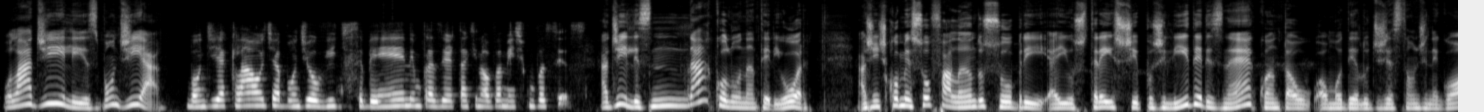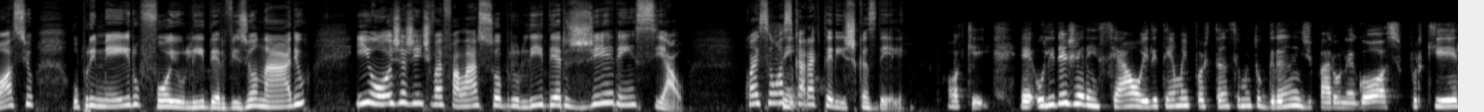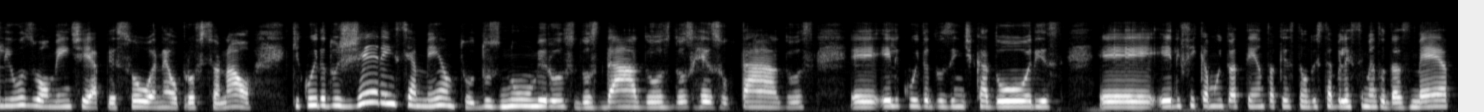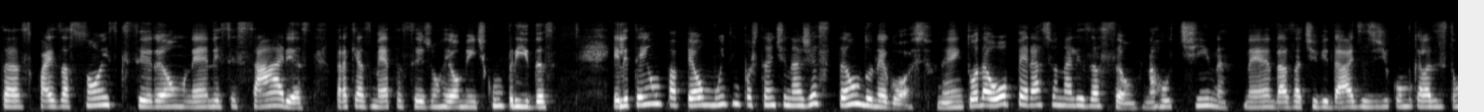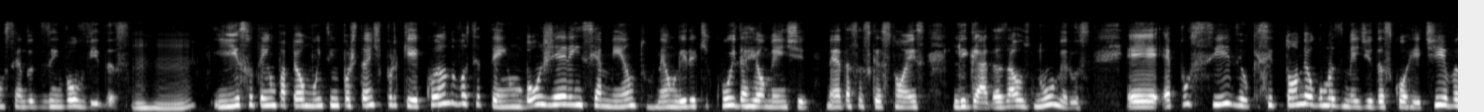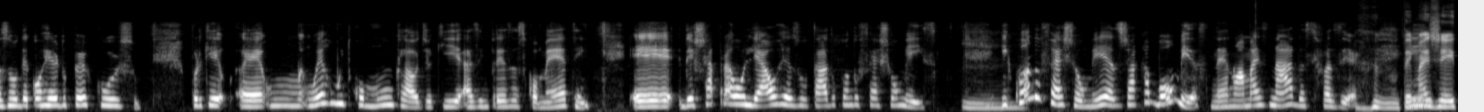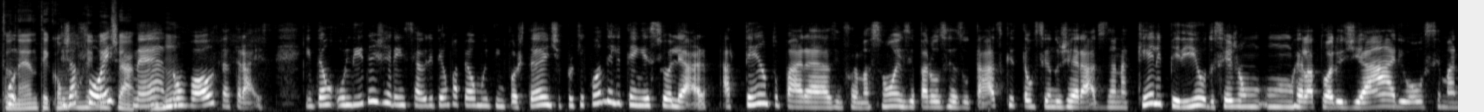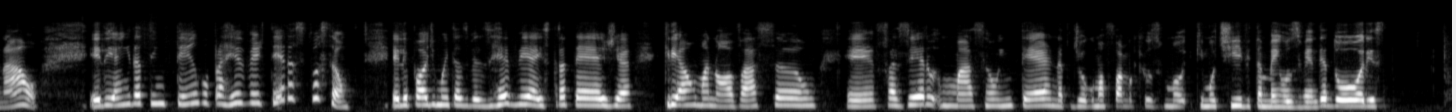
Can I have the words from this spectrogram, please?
Olá, Dilis, bom dia. Bom dia, Cláudia. Bom dia, ouvinte CBN. Um prazer estar aqui novamente com vocês. Adilis, na coluna anterior, a gente começou falando sobre aí os três tipos de líderes, né? Quanto ao, ao modelo de gestão de negócio. O primeiro foi o líder visionário e hoje a gente vai falar sobre o líder gerencial. Quais são Sim. as características dele? Ok. É, o líder gerencial ele tem uma importância muito grande para o negócio, porque ele usualmente é a pessoa, né, o profissional, que cuida do gerenciamento dos números, dos dados, dos resultados, é, ele cuida dos indicadores, é, ele fica muito atento à questão do estabelecimento das metas, quais ações que serão né, necessárias para que as metas sejam realmente cumpridas. Ele tem um papel muito importante na gestão do negócio, né, em toda a operacionalização, na rotina né, das atividades de como que elas estão sendo desenvolvidas. Uhum. E isso tem um papel muito importante porque quando você tem um bom gerenciamento, né, um líder que cuida realmente né, dessas questões ligadas aos números, é, é possível que se tome algumas medidas corretivas no decorrer do percurso. Porque é, um, um erro muito comum, Cláudia, que as empresas cometem é deixar para olhar o resultado quando fecha o mês. Hum. E quando fecha o mês, já acabou o mês, né? Não há mais nada a se fazer. Não tem e, mais jeito, né? Não tem como já remediar. foi, né? Uhum. Não volta atrás. Então, o líder gerencial ele tem um papel muito importante, porque quando ele tem esse olhar atento para as informações e para os resultados que estão sendo gerados né, naquele período, seja um, um relatório diário ou semanal, ele ainda tem tempo para reverter a situação. Ele pode muitas vezes rever a estratégia, criar uma nova ação, é, fazer uma ação interna interna, de alguma forma que, os, que motive também os vendedores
